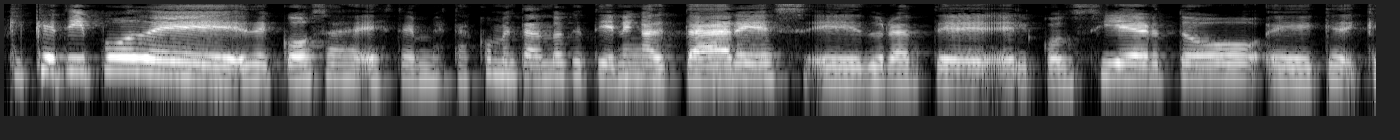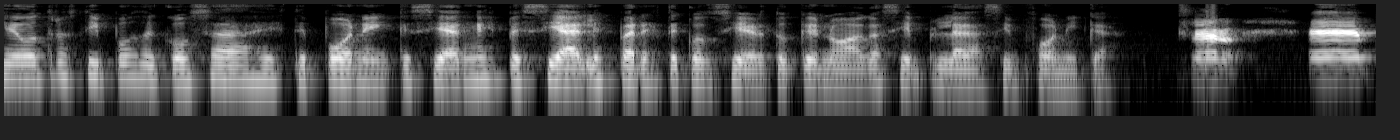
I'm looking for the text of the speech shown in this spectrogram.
¿Qué, qué tipo de, de cosas? Este, me estás comentando que tienen altares eh, durante el concierto. eh, ¿qué, qué otros tipos de cosas este, ponen que sean especiales para este concierto que no haga siempre la sinfónica? Claro. Eh,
